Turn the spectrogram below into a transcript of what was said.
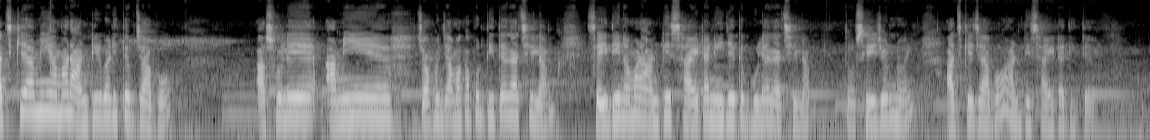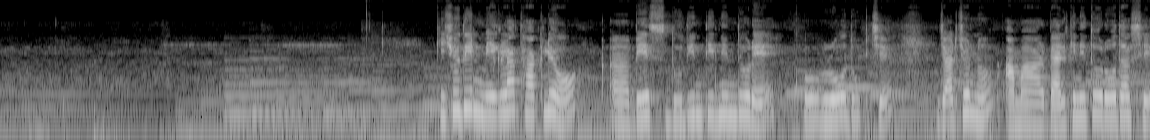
আজকে আমি আমার আন্টির বাড়িতে যাব। আসলে আমি যখন জামা কাপড় দিতে গেছিলাম, সেই দিন আমার আন্টির শাড়িটা নিয়ে যেতে ভুলে গেছিলাম। তো সেই জন্যই আজকে যাব আন্টির শাড়িটা দিতে। কিছুদিন মেঘলা থাকলেও বেশ দুদিন, তিন দিন ধরে খুব রোদ উঠছে, যার জন্য আমার ব্যালকনিতেও রোদ আসে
